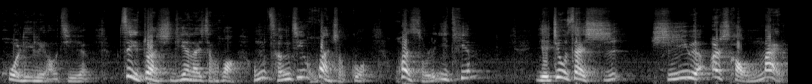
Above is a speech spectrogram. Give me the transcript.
获利了结这段时间来讲的话，我们曾经换手过，换手了一天，也就在十十一月二十号我们卖了。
